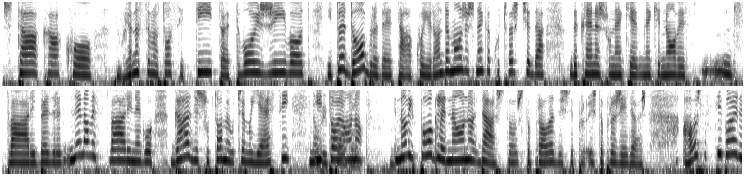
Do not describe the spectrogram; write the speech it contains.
šta, kako, nego jednostavno to si ti, to je tvoj život i to je dobro da je tako jer onda možeš nekako čvršće da, da kreneš u neke, neke nove stvari, bez, ne nove stvari, nego gaziš u tome u čemu jesi Novi i to pogled. je ono novi pogled na ono da što što prolaziš i što proživljavaš. A ovo što si ti Bojane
